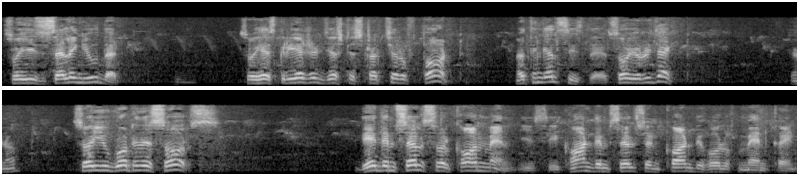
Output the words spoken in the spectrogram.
So he is selling you that. So he has created just a structure of thought. Nothing else is there. So you reject. You know? So you go to the source. They themselves were con men, you see, conned themselves and conned the whole of mankind.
